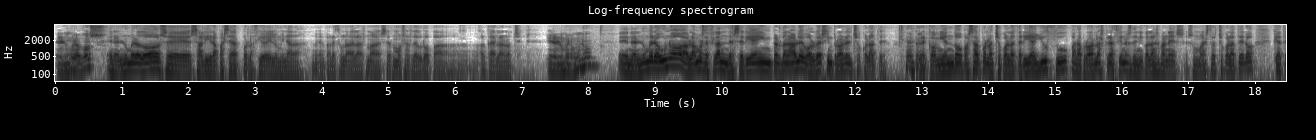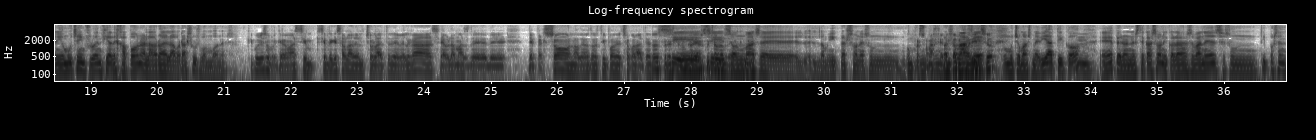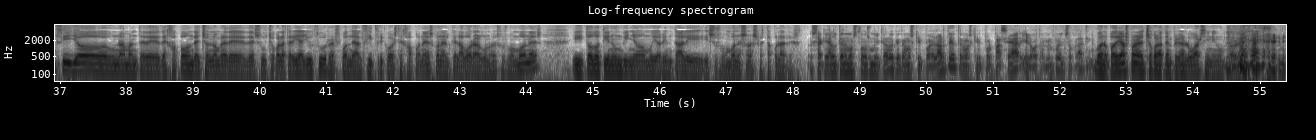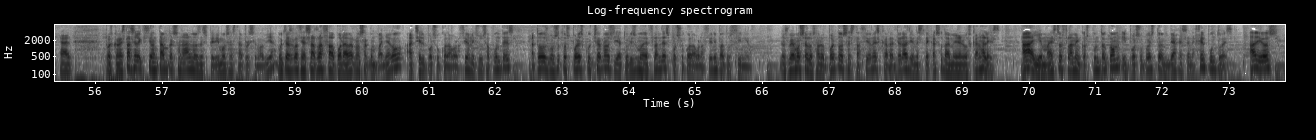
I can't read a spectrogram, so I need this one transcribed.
En el número 2, En el número 2, salir a pasear por la ciudad iluminada. Me parece una de las más hermosas de Europa eh, al caer la noche. y en el número 1, En el número 1 hablamos de Flandes. Sería imperdonable volver sin probar el chocolate. Recomiendo pasar por la chocolatería Yuzu para probar las creaciones de Nicolás Vanés. Es un maestro chocolatero que ha tenido mucha influencia de Japón a la hora de elaborar sus bombones. Qué curioso, porque además siem- siempre que se habla del chocolate de belga se habla más de, de, de Persón o de otro tipo de chocolateros, pero este nunca había Sí, escuchado sí, de son más. eh, el, Dominique Persson es un, Un personaje, un personaje mucho más mediático, Mm. eh, pero en este caso Nicolás Vanés es un tipo sencillo, un amante de, de Japón. De hecho, el nombre de, de su chocolatería Yuzu responde al cítrico este japonés con el que elabora alguno de sus bombones. Y todo tiene un guiño muy oriental y, y sus bombones son espectaculares. O sea que ya lo tenemos todos muy claro, que tenemos que ir por el arte, tenemos que ir por pasear y luego también por el chocolate. Bueno, podríamos poner el chocolate en primer lugar sin ningún problema. Genial. Pues con esta selección tan personal nos despedimos hasta el próximo día. Muchas gracias a Rafa por habernos acompañado, a Chel por su colaboración y sus apuntes, a todos vosotros por escucharnos y a Turismo de Flandes por su colaboración y patrocinio. Nos vemos en los aeropuertos, estaciones, carreteras y en este caso también en los canales. Ah, y en maestrosflamencos.com y por supuesto en viajesng.es. Adiós.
